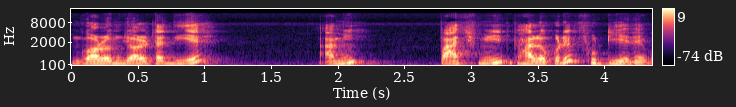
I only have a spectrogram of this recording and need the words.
গরম জলটা দিয়ে আমি পাঁচ মিনিট ভালো করে ফুটিয়ে নেব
